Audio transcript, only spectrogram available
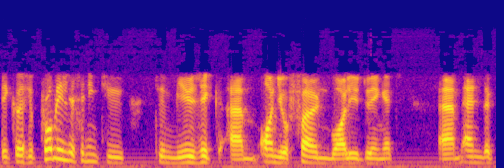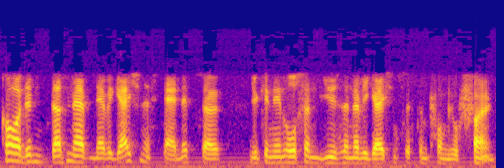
because you're probably listening to to music um, on your phone while you're doing it. Um, and the car didn't, doesn't have navigation as standard, so you can then also use the navigation system from your phone.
